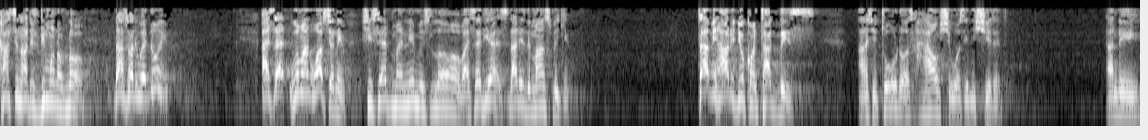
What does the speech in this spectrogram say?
casting out this demon of love. That's what they were doing. I said, Woman, what's your name? She said, My name is love. I said, Yes, that is the man speaking. Tell me, how did you contact this? And she told us how she was initiated. And the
